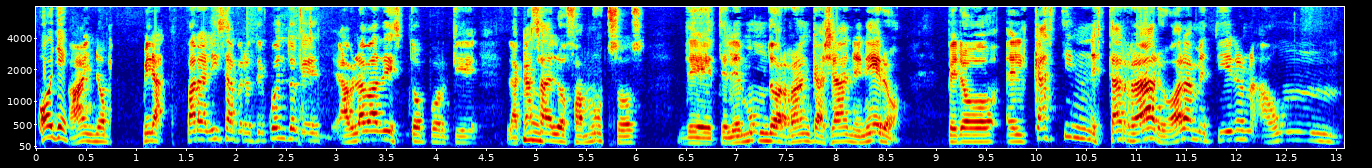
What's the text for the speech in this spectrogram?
Oye, Ay, no. Mira, para Lisa, pero te cuento que hablaba de esto porque la Casa de los Famosos de Telemundo arranca ya en enero, pero el casting está raro. Ahora metieron a un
